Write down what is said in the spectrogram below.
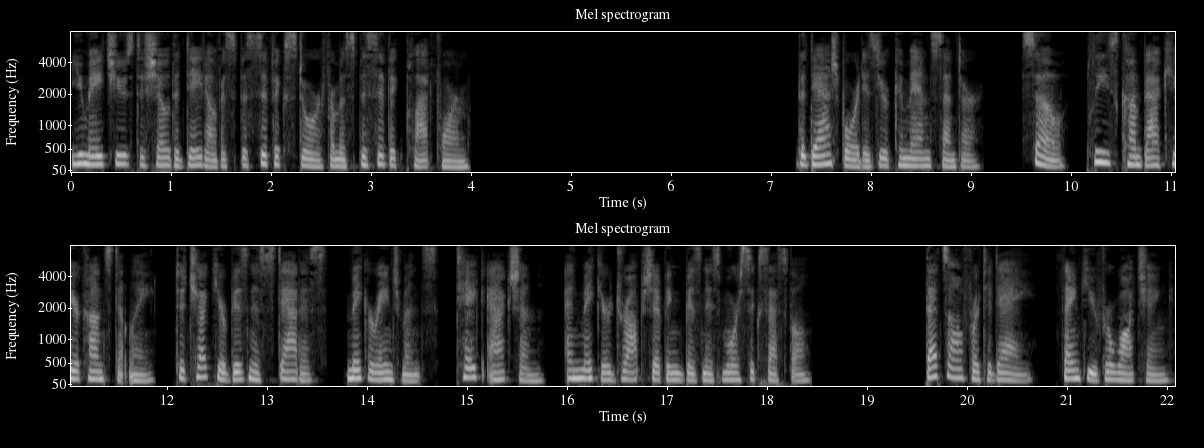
you may choose to show the data of a specific store from a specific platform. The dashboard is your command center. So, please come back here constantly to check your business status, make arrangements, take action, and make your dropshipping business more successful. That's all for today. Thank you for watching.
